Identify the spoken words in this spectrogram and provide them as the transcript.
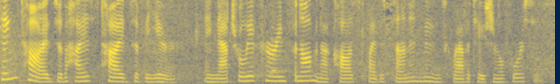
King tides are the highest tides of the year, a naturally occurring phenomena caused by the sun and moon's gravitational forces.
